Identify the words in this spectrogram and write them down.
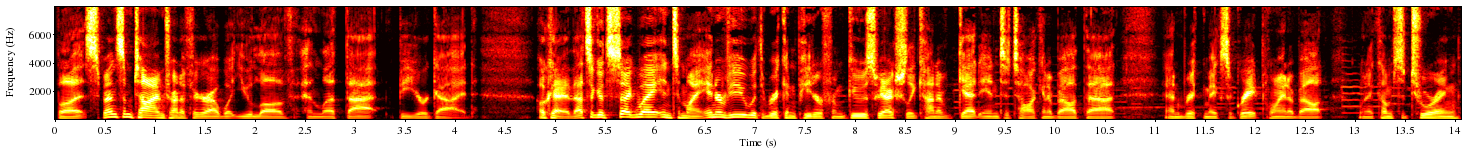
but spend some time trying to figure out what you love and let that be your guide. Okay, that's a good segue into my interview with Rick and Peter from Goose. We actually kind of get into talking about that, and Rick makes a great point about when it comes to touring,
